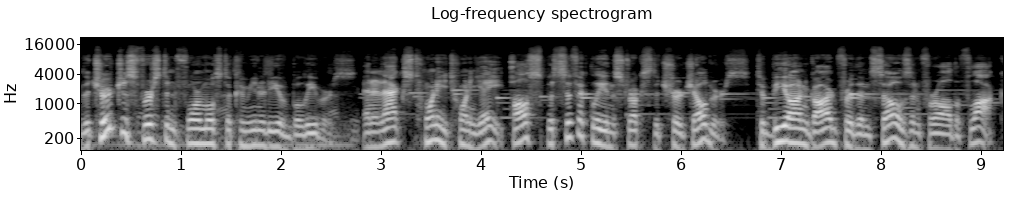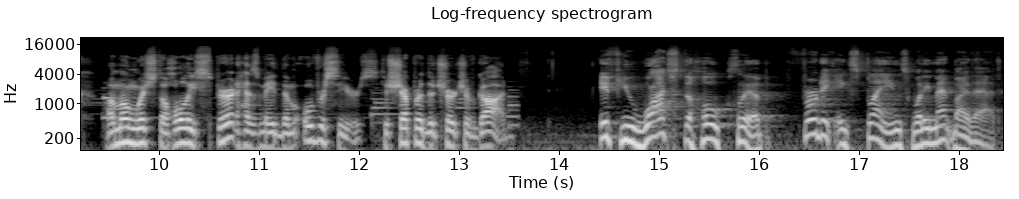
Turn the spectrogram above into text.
The church is first and foremost a community of believers, and in Acts 20 28, Paul specifically instructs the church elders to be on guard for themselves and for all the flock, among which the Holy Spirit has made them overseers to shepherd the church of God. If you watch the whole clip, Furtick explains what he meant by that.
